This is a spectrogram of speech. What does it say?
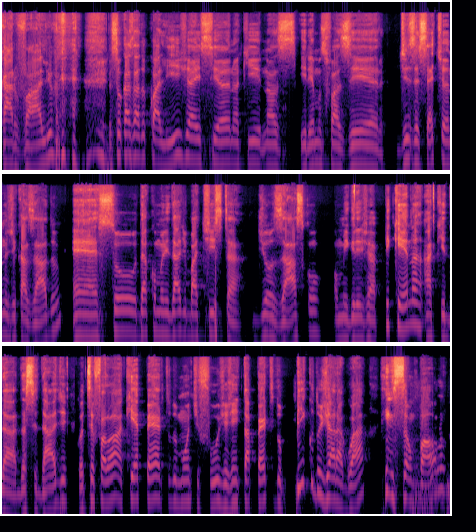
Carvalho. Eu sou casado com a Lígia. Esse ano aqui nós iremos fazer 17 anos de casado. É, sou da comunidade batista de Osasco, uma igreja pequena aqui da, da cidade. Quando você falou, ah, aqui é perto do Monte Fuji, a gente está perto do Pico do Jaraguá, em São Paulo.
